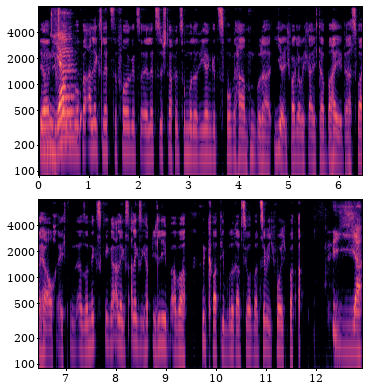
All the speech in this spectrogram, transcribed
ja, die ja. Folge, wo wir Alex letzte Folge, äh, letzte Staffel zum Moderieren gezwungen haben, oder ihr, ich war glaube ich gar nicht dabei, das war ja auch echt, also nichts gegen Alex. Alex, ich hab dich lieb, aber Gott, die Moderation war ziemlich furchtbar. Ja,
